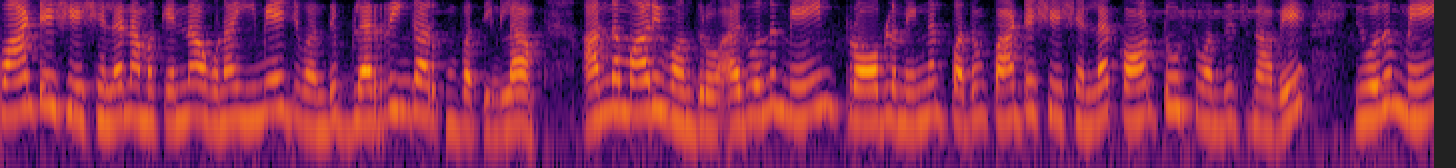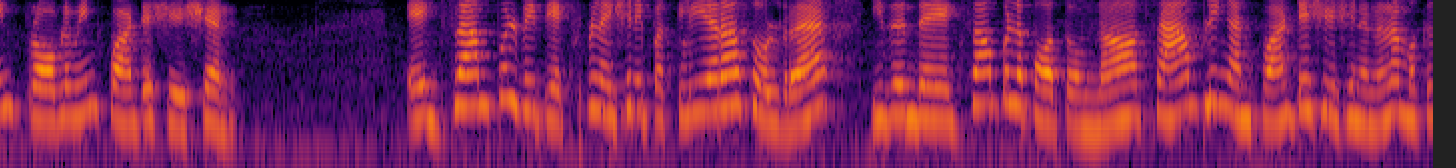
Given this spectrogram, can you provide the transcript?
குவான்டைசேஷனில் நமக்கு என்ன ஆகும்னா இமேஜ் வந்து பிளர்ரிங்காக இருக்கும் பார்த்தீங்களா அந்த மாதிரி வந்துடும் அது வந்து மெயின் ப்ராப்ளம் எங்கன்னு பார்த்தோம் குவான்டைசேஷனில் கான்டூர்ஸ் வந்துச்சுனாவே இது வந்து main problem in quantization example with explanation இப்போ கிளியராக சொல்கிறேன் இது இந்த எக்ஸாம்பிளில் பார்த்தோம்னா சாம்பிளிங் அண்ட் குவான்டைசேஷன் என்ன நமக்கு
